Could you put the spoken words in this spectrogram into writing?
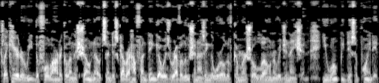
Click here to read the full article in the show notes and discover how Fundingo is revolutionizing the world of commercial loan origination. You won't be disappointed.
